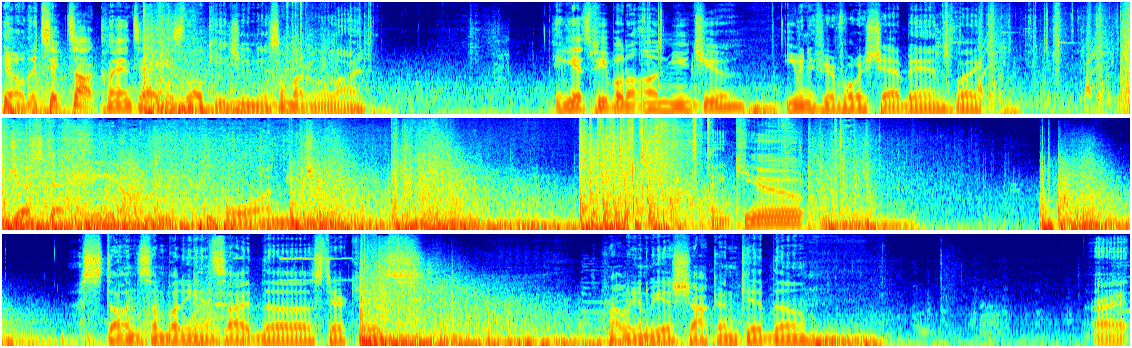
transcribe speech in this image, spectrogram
Yo, the TikTok clan tag is low-key genius. I'm not gonna lie. It gets people to unmute you, even if your voice chat banned. Like, just to hate on you, people will unmute you. Thank you. Stun somebody inside the staircase. Probably gonna be a shotgun kid though. Alright.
